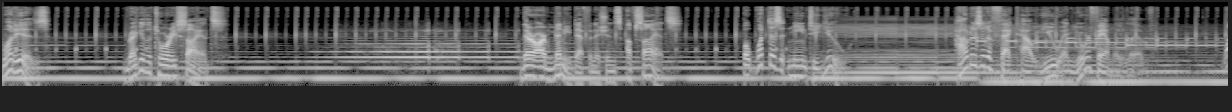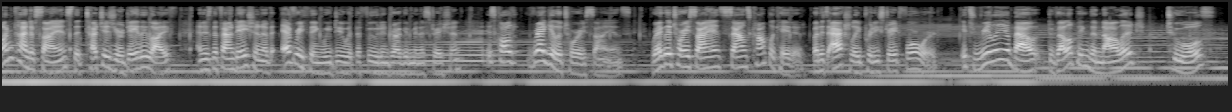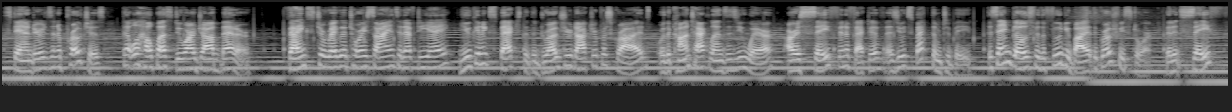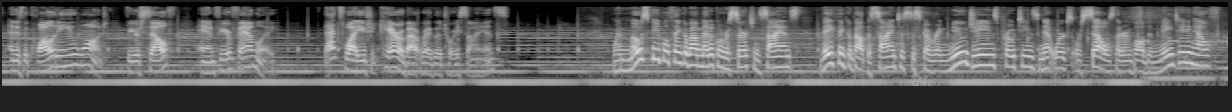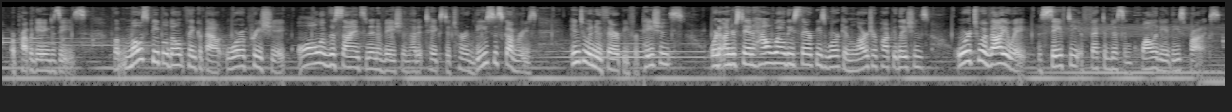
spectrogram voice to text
What is regulatory science? There are many definitions of science. But what does it mean to you? How does it affect how you and your family live? One kind of science that touches your daily life and is the foundation of everything we do at the Food and Drug Administration is called regulatory science. Regulatory science sounds complicated, but it's actually pretty straightforward. It's really about developing the knowledge, tools, standards, and approaches that will help us do our job better. Thanks to regulatory science at FDA, you can expect that the drugs your doctor prescribes or the contact lenses you wear are as safe and effective as you expect them to be. The same goes for the food you buy at the grocery store, that it's safe and is the quality you want for yourself and for your family. That's why you should care about regulatory science. When most people think about medical research and science, they think about the scientists discovering new genes, proteins, networks, or cells that are involved in maintaining health or propagating disease. But most people don't think about or appreciate all of the science and innovation that it takes to turn these discoveries into a new therapy for patients, or to understand how well these therapies work in larger populations, or to evaluate the safety, effectiveness, and quality of these products.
